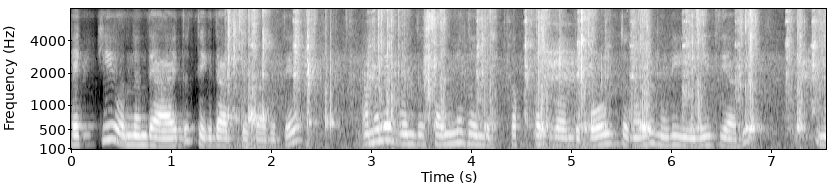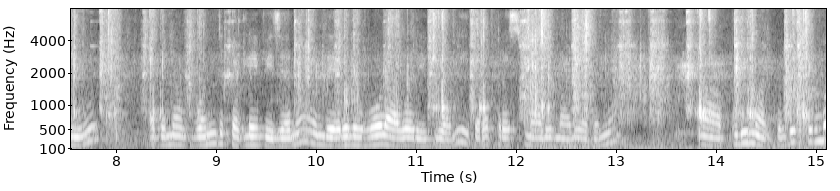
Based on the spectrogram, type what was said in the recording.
ಹೆಕ್ಕಿ ಒಂದೊಂದೇ ಆಯಿತು ತೆಗೆದಾಕ್ಬೇಕಾಗುತ್ತೆ. ಆಮೇಲೆ ಒಂದು ಸಣ್ಣದೊಂದು ಕಪ್ ಅಥವಾ ಒಂದು ಬೌಲ್ ತೊಗೊಂಡು ನೋಡಿ ಈ ರೀತಿಯಾಗಿ ನೀವು ಅದನ್ನು ಒಂದು ಕಡಲೆ ಬೀಜನ ಒಂದು ಎರಡು ಹೋಳು ಆಗೋ ರೀತಿಯಾಗಿ ಈ ಥರ ಪ್ರೆಸ್ ಮಾಡಿ ಮಾಡಿ ಅದನ್ನು ಪುಡಿ ಮಾಡಿಕೊಂಡು, ತುಂಬ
